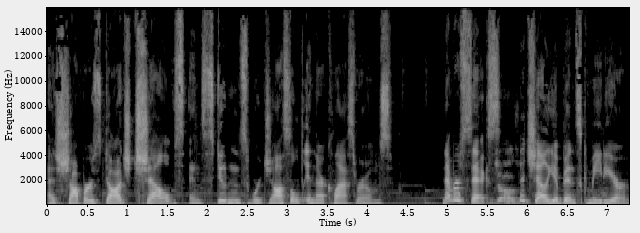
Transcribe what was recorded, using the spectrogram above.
as shoppers dodged shelves and students were jostled in their classrooms. Number 6, the Chelyabinsk meteor.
